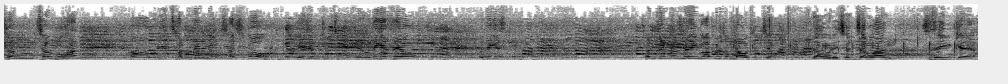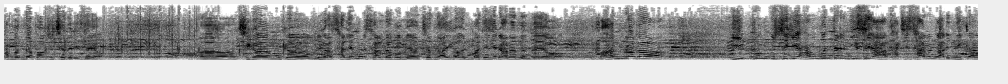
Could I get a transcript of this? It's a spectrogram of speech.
전정환 어, 우리 참된 용사시고 예령 출신이세요. 어디 계세요? 어디 계십니까? 전정환 선생님 앞으로 좀 나오십시오. 자, 우리 전정환 선생님께 한 번 더 박수 쳐드리세요. 아, 지금 그 우리가 살림을 살다 보면 전 나이가 얼마 되진 않았는데요. 마누라가 이쁜 구석이 한 군데는 있어야 같이 사는 거 아닙니까?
